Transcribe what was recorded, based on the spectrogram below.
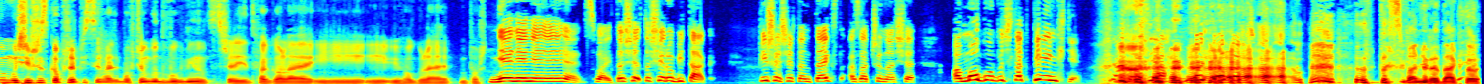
yy, musi wszystko przepisywać, bo w ciągu dwóch minut strzeli dwa gole i, i, i w ogóle poszło. Nie, nie, nie, nie, nie, słuchaj, to się, to się robi tak. Pisze się ten tekst, a zaczyna się a mogło być tak pięknie. to jest pani redaktor,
